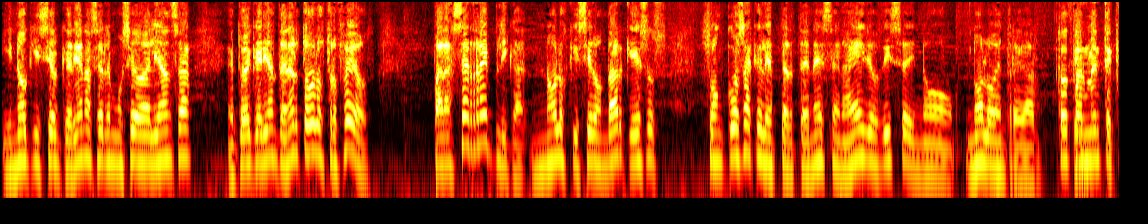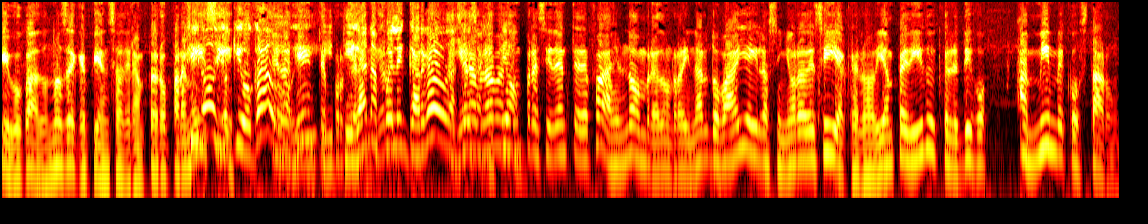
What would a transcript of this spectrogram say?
Y no quisieron, querían hacer el Museo de Alianza, entonces querían tener todos los trofeos para hacer réplica, no los quisieron dar, que esos son cosas que le pertenecen a ellos, dice, y no, no lo entregaron. Totalmente equivocado, no sé qué piensa, dirán, pero para mí no, sí, yo equivocado, gente, y, Tigana fue el encargado de hacer esa hablaba de un presidente de FAS, el nombre, don Reinaldo Valle, y la señora decía que lo habían pedido y que les dijo, a mí me costaron.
